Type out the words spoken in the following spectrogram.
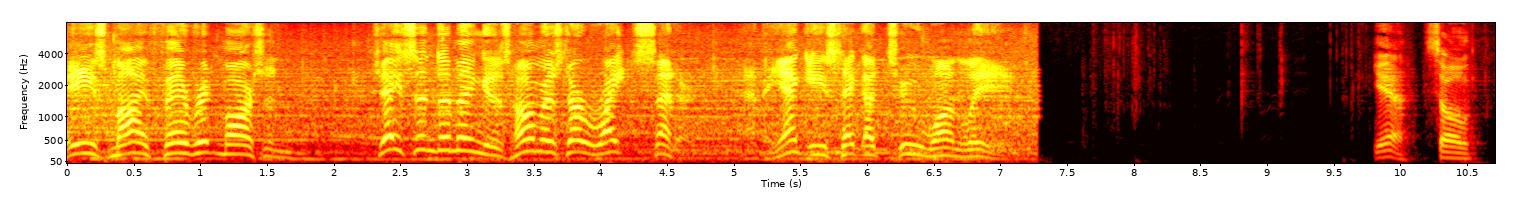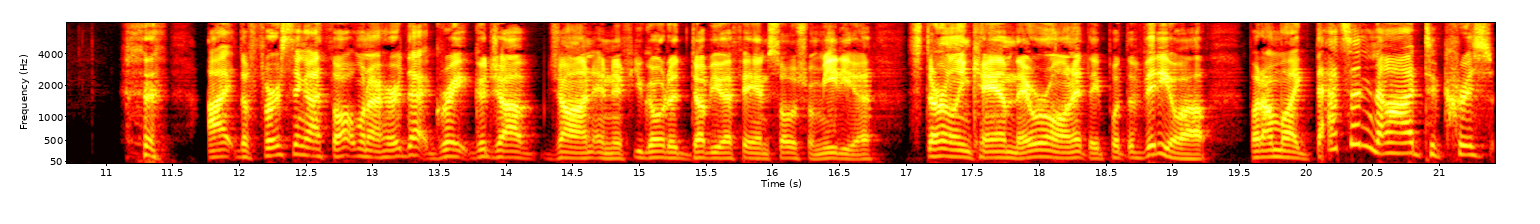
He's my favorite Martian. Jasson Dominguez homers to right center, and the Yankees take a 2-1 lead. Yeah. So I the first thing I thought when I heard that, great, good job, John. And if you go to WFAN social media, Sterling Cam, they were on it. They put the video out. But I'm like, that's a nod to Chris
